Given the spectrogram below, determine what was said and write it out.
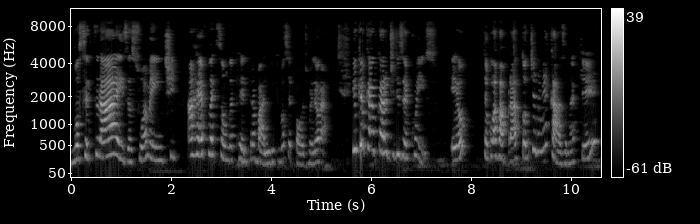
você traz à sua mente a reflexão daquele trabalho, do que você pode melhorar. E o que eu quero, quero te dizer com isso? Eu tenho que lavar prato todo dia na minha casa, né? Porque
